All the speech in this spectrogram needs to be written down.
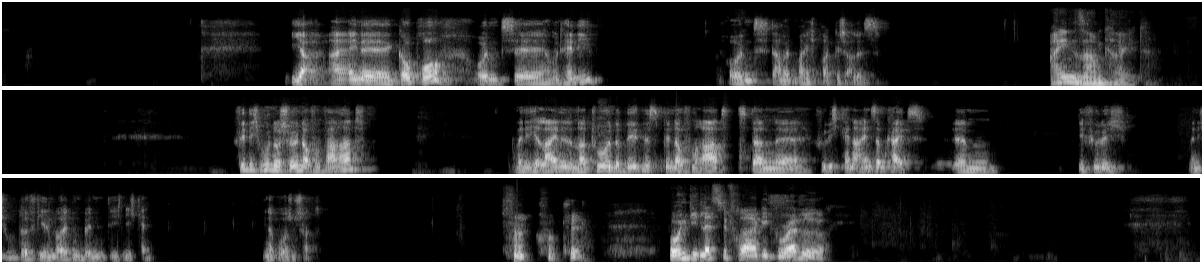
Ja, eine GoPro und, äh, und Handy. Und damit mache ich praktisch alles. Einsamkeit. Finde ich wunderschön auf dem Fahrrad. Wenn ich alleine in der Natur, in der Wildnis bin auf dem Rad, dann äh, fühle ich keine Einsamkeit. Ähm, die fühle ich, wenn ich unter vielen Leuten bin, die ich nicht kenne. In der großen Stadt. Okay. Und die letzte Frage, Gravel.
